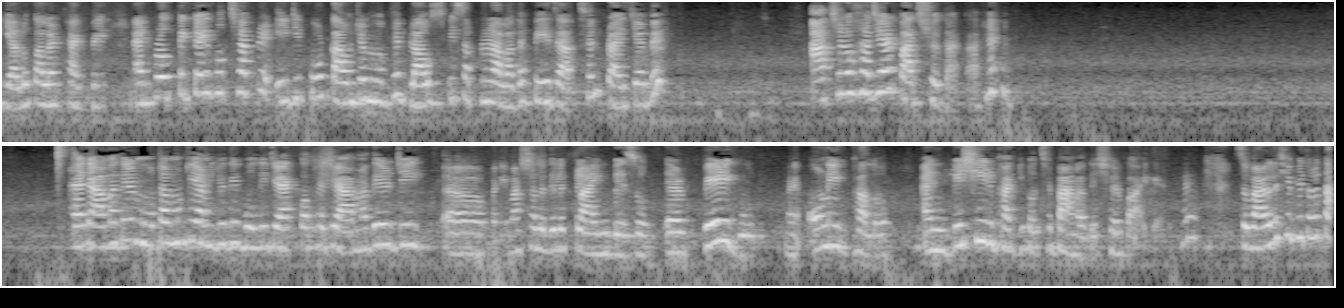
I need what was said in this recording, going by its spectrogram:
ইয়েলো কালার থাকবে এন্ড প্রত্যেকটাই হচ্ছে আপনার এইটি কাউন্টের মধ্যে ব্লাউজ পিস আপনারা আলাদা পেয়ে যাচ্ছেন প্রাইস যাবে আঠারো হাজার পাঁচশো টাকা হ্যাঁ? আমাদের মোটামুটি আমি যদি বলি যে এক কথা যে আমাদের যে মানে মাসাল্লাহ দিলে client base they are very good মানে অনেক ভালো অ্যান্ড বেশিরভাগই হচ্ছে বাংলাদেশের বাইরে। সো বাংলাদেশের ভিতরে তো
